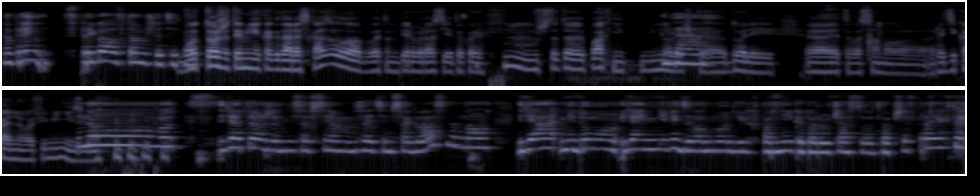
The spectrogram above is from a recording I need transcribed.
но при... прикол в том, что типа... Вот тоже ты мне когда рассказывала об этом первый раз, я такой, хм, что-то пахнет немножечко да. долей э, этого самого радикального феминизма. Ну, вот я тоже не совсем с этим согласна, но я не думаю, я не видела многих парней, которые участвуют вообще в проектах.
